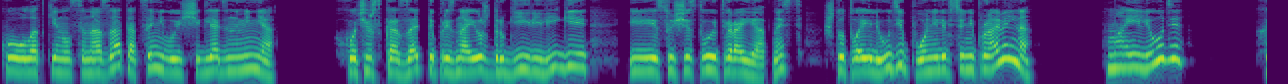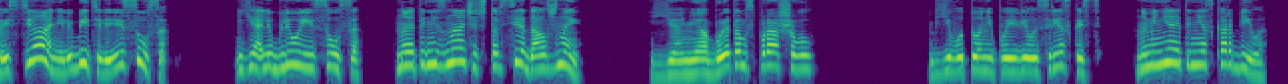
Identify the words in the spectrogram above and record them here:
Коул откинулся назад, оценивающий, глядя на меня. Хочешь сказать, ты признаешь другие религии, и существует вероятность, что твои люди поняли все неправильно? Мои люди? Христиане, любители Иисуса. Я люблю Иисуса, но это не значит, что все должны. Я не об этом спрашивал. В его тоне появилась резкость, но меня это не оскорбило.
